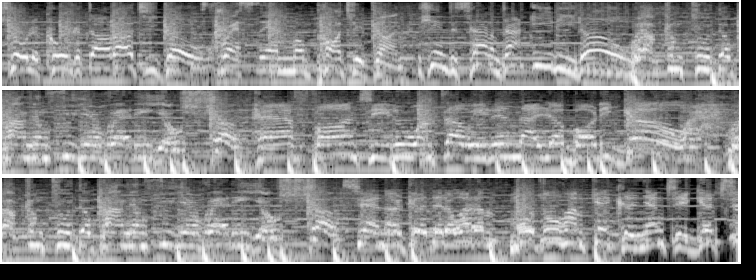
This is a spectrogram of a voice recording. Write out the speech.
졸려 코가 떨어지고, 스트레스에 몸 퍼지던, 힘든 사람 다 이리로. welcome to the Bang Myung-soo's radio show Have fun 지루함 따위를 날려버리고 welcome to the Bang Myung-soo's radio show 채널 그대로 얼음 모두 함께 그냥 즐겨줘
